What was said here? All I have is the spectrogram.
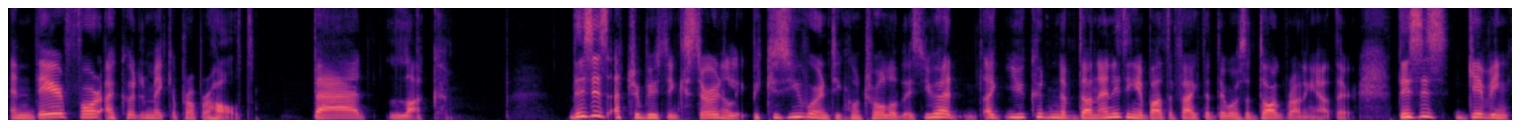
and therefore I couldn't make a proper halt. Bad luck. This is attributing externally because you weren't in control of this. You had like you couldn't have done anything about the fact that there was a dog running out there. This is giving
